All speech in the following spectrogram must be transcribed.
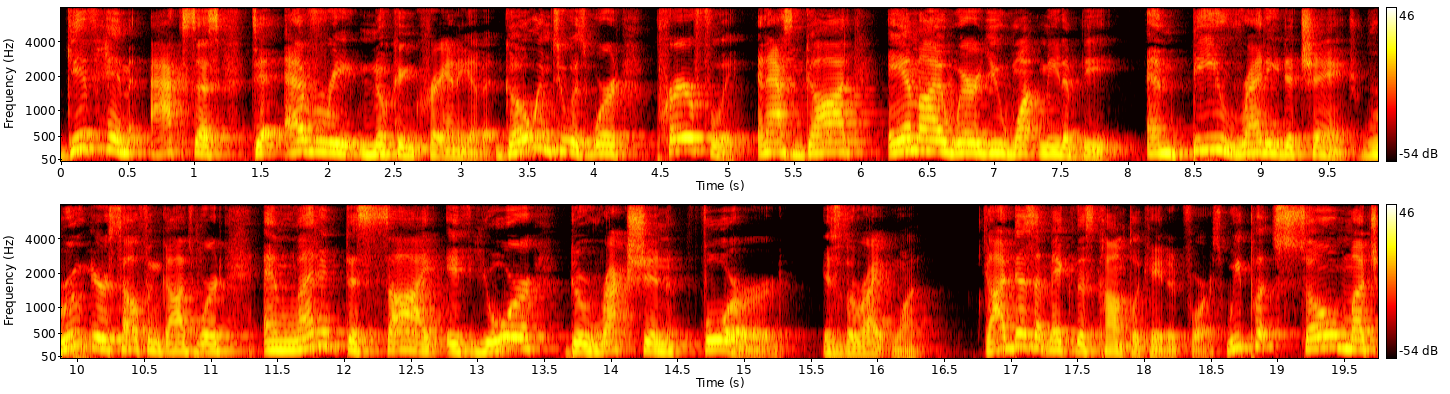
give him access to every nook and cranny of it. Go into his word prayerfully and ask God, am I where you want me to be? And be ready to change. Root yourself in God's word and let it decide if your direction forward is the right one. God doesn't make this complicated for us. We put so much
